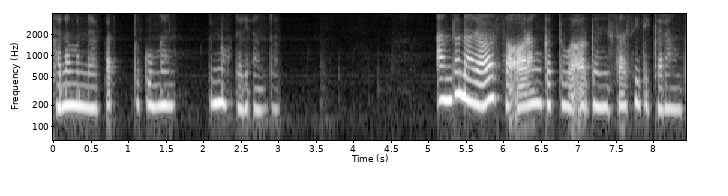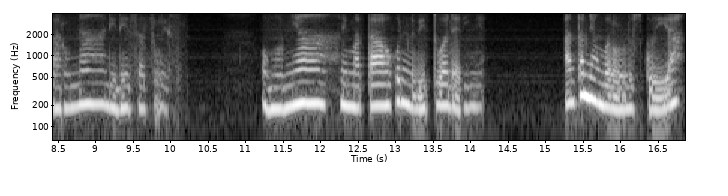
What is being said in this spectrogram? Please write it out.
karena mendapat dukungan penuh dari Anton. Anton adalah seorang ketua organisasi di Karang Taruna di Desa Sulis. Umurnya lima tahun lebih tua darinya. Anton yang baru lulus kuliah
